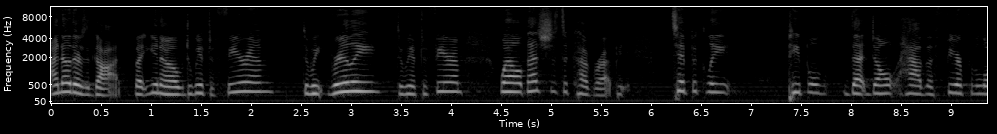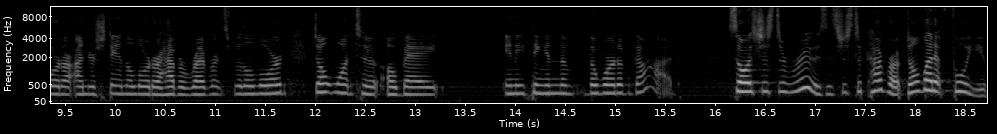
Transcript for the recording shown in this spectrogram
I know there's a God, but you know, do we have to fear Him? Do we really? Do we have to fear Him? Well, that's just a cover up typically people that don't have a fear for the Lord or understand the Lord or have a reverence for the Lord don't want to obey anything in the, the Word of God. So it's just a ruse, it's just a cover up. Don't let it fool you.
